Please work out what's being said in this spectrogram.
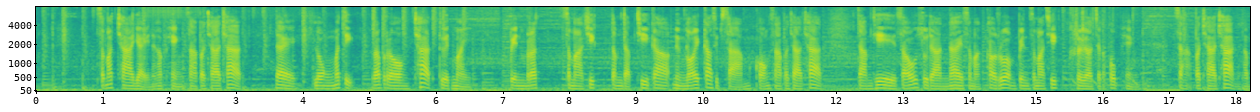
2554 สมัชชาใหญ่นะครับ แห่งสหประชาชาติ ได้ลงมติรับรองชาติเกิดใหม่ เป็นรัฐสมาชิกลำดับที่ 9 193 ของสหประชาชาติ ตามที่เซาท์ซูดานได้สมัครเข้าร่วมเป็นสมาชิกเครือจักรภพแห่งสหประชาชาตินะครับ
